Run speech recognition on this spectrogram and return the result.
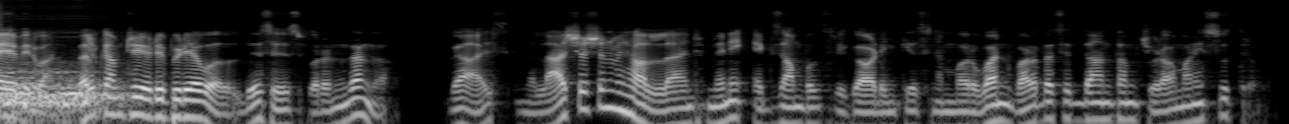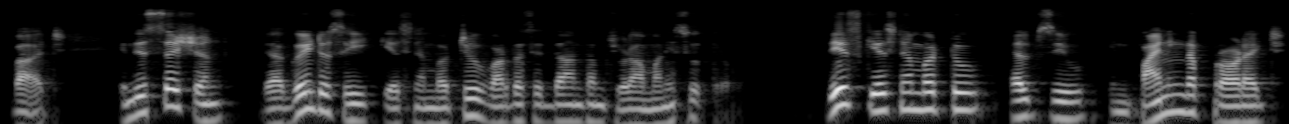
Hi everyone, welcome to Edupedia World. This is Varun Ganga. Guys, in the last session we have learned many examples regarding case number 1 Varada Siddhantam Chudamani Sutram. But in this session, we are going to see case number 2 Varada Siddhantam Chudamani Sutram. This case number 2 helps you in finding the product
